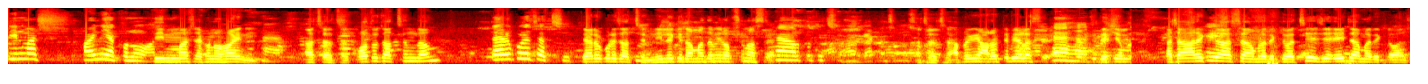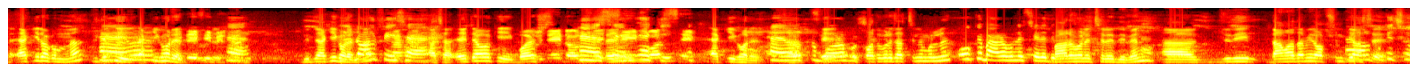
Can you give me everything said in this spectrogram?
তিন মাস। হয়নি এখনও তিন মাস এখনও হয়নি? হ্যাঁ। আচ্ছা আচ্ছা। কত চাচ্ছেন দাম? তেরো করে চাচ্ছি। তেরো করে চাচ্ছেন। নিলে কি দামাদামির অপশন আছে? হ্যাঁ অল্প কিছু। আচ্ছা আচ্ছা। আপনার কি আরও একটা বিড়াল আছে? হ্যাঁ, হ্যাঁ। দেখি আমরা। আচ্ছা আরেকটা আছে আমরা দেখতে পাচ্ছি। এই যে এইটা আমরা দেখতে পাচ্ছি। একই রকম না? কি? একই ঘরে হ্যাঁ। দুটো একই ঘরের ডল ফিস হ্যাঁ। আচ্ছা এটাও কি? বয়স? হ্যাঁ একই। ঘরের। হ্যাঁ, আচ্ছা। কত করে যাচ্ছিলেন বললেন? ওকে বারো হলে ছেড়ে দেবো বারো হলে ছেড়ে দিবেন। আর যদি দামাদামির অপশন কি আছে? কিছু।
